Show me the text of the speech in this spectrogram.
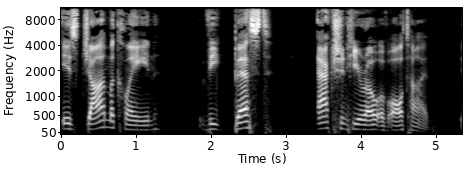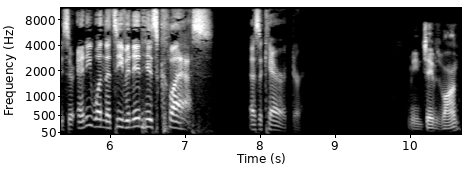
Is John McClane the best action hero of all time? Is there anyone that's even in his class as a character? I mean, James Bond,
